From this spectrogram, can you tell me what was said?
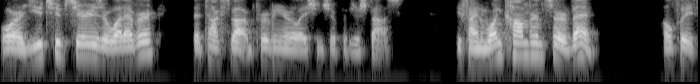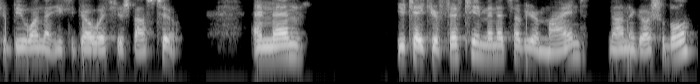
or a YouTube series or whatever that talks about improving your relationship with your spouse. You find one conference or event. Hopefully, it could be one that you could go with your spouse too. And then you take your 15 minutes of your mind, non negotiable,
